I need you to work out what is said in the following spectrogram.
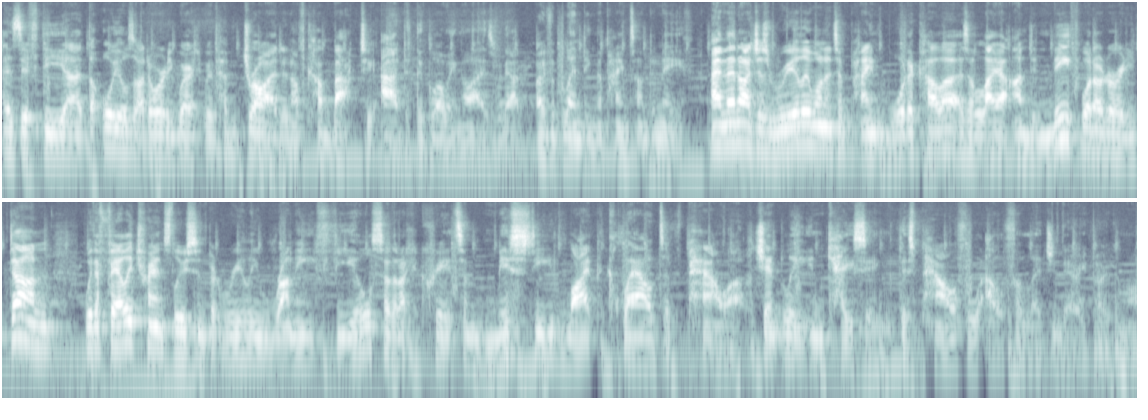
as if the, uh, the oils I'd already worked with have dried and I've come back to add the glowing eyes without overblending the paint paints underneath. And then I just really wanted to paint watercolor as a layer underneath what I'd already done with a fairly translucent but really runny feel so that I could create some misty light clouds of power, gently encasing this powerful alpha legendary Pokemon.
